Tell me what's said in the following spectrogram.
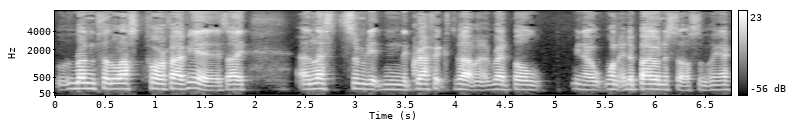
run for the last four or five years. I, unless somebody in the graphics department at Red Bull, you know, wanted a bonus or something, I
